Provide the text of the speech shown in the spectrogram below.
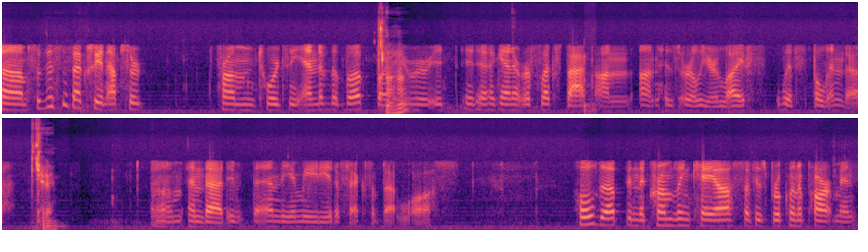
Um, so this is actually an excerpt from towards the end of the book, but Uh-huh. it, it, it again it reflects back on on his earlier life with Belinda, Okay. Um, and that and the immediate effects of that loss. Holed up in the crumbling chaos of his Brooklyn apartment,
